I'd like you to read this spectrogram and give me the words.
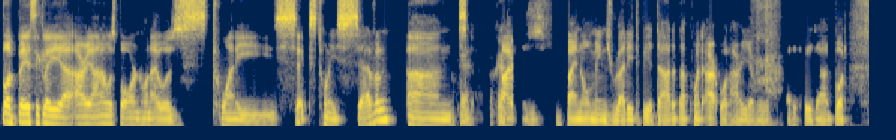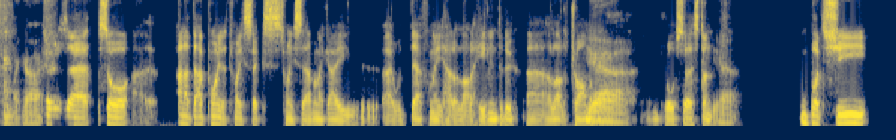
but basically, uh, Ariana was born when I was 26, 27. And okay. Okay. I was by no means ready to be a dad at that point. Art, Well, how are you ever ready to be a dad? But oh my gosh. Uh, so, uh, and at that point at 26, 27, like I, I would definitely had a lot of healing to do, uh, a lot of trauma yeah. processed. And, yeah. but she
